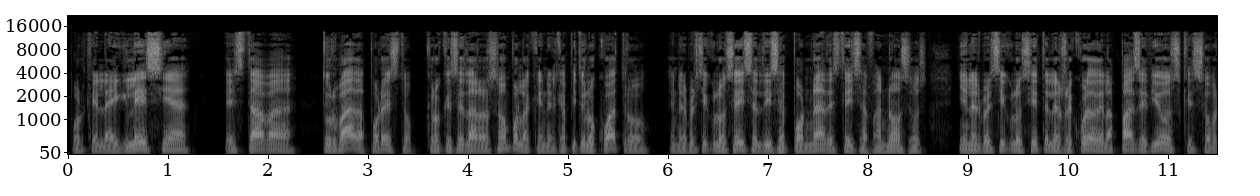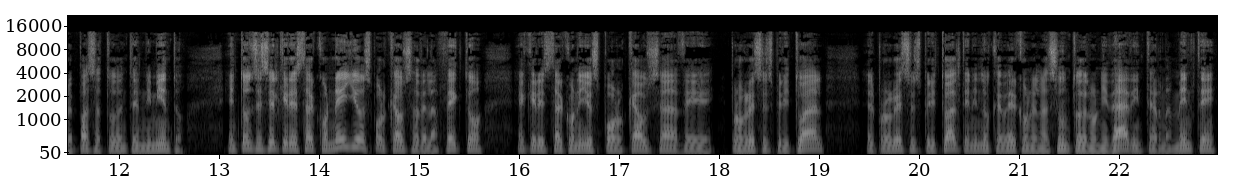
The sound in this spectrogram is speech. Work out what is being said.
porque la iglesia estaba turbada por esto. Creo que esa es la razón por la que en el capítulo 4, en el versículo 6, él dice, por nada estéis afanosos, y en el versículo 7 les recuerda de la paz de Dios que sobrepasa todo entendimiento. Entonces él quiere estar con ellos por causa del afecto, él quiere estar con ellos por causa de progreso espiritual, el progreso espiritual teniendo que ver con el asunto de la unidad internamente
